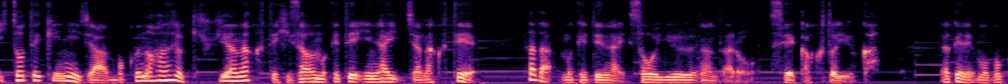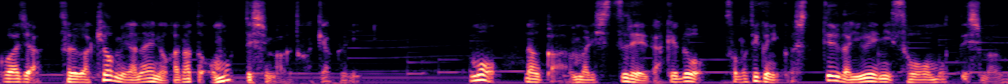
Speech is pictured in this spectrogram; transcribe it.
意図的にじゃあ僕の話を聞く気がなくて膝を向けていないじゃなくて、ただ向けてない、そういうなんだろう、性格というか、だけでもう僕はじゃあそれが興味がないのかなと思ってしまうとか逆に。もうなんかあんまり失礼だけど、そのテクニックを知ってるがゆえにそう思ってしまう。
